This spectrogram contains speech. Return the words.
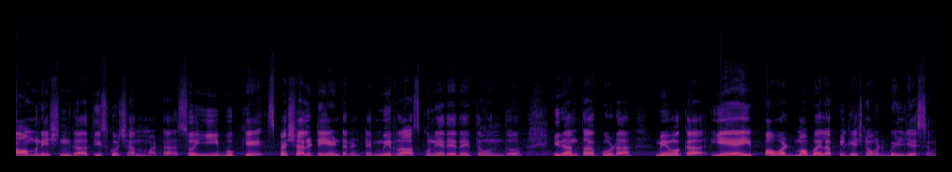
కాంబినేషన్గా తీసుకొచ్చాను అనమాట సో ఈ బుక్కే స్పెషాలిటీ ఏంటంటే మీరు రాసుకునేది ఏదైతే ఉందో ఇదంతా కూడా మేము ఒక ఏఐ పవర్డ్ మొబైల్ అప్లికేషన్ ఒకటి బిల్డ్ చేసాం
